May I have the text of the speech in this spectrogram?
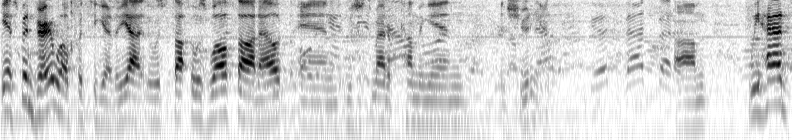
Yeah, it's been very well put together. Yeah, it was, thought, it was well thought out, and it was just a matter of coming in and shooting it. Good, that's better. Um, we had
